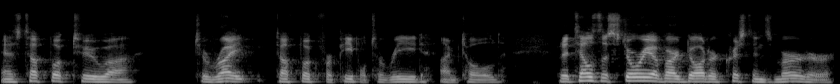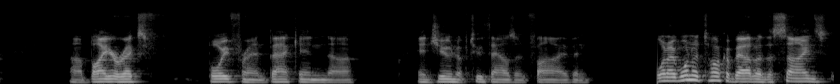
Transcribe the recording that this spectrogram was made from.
And it's a tough book to uh, to write, tough book for people to read, I'm told. But it tells the story of our daughter Kristen's murder uh, by her ex boyfriend back in uh, in June of 2005. And what I want to talk about are the signs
